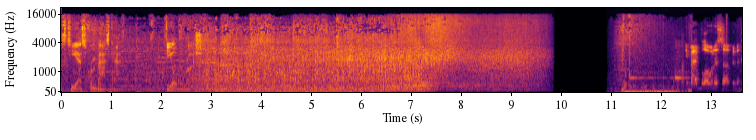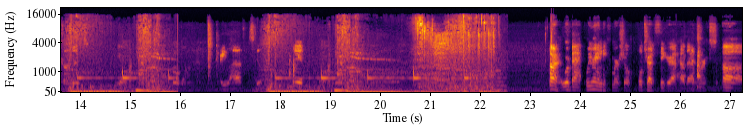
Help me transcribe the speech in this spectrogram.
STS from Basscat. Feel the rush. Anybody us up in the comments? Hold on. Are you live still? Yeah. All right, we're back. We ran a commercial. We'll try to figure out how that works. Uh,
